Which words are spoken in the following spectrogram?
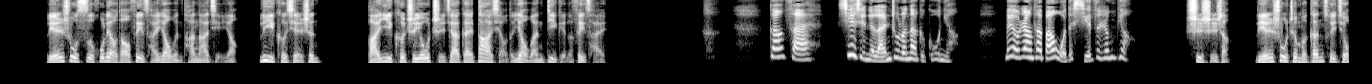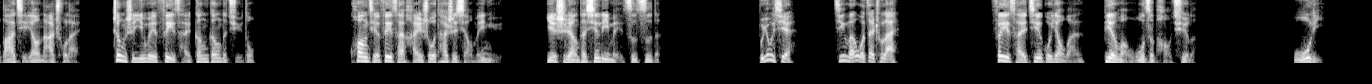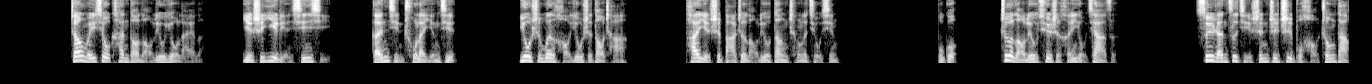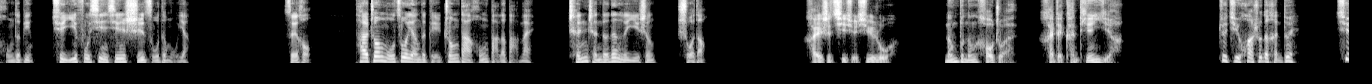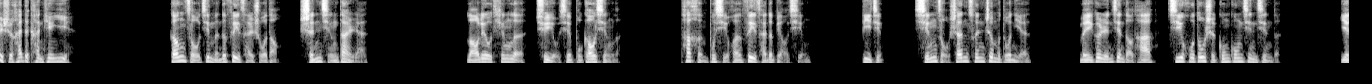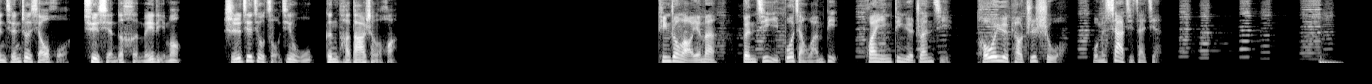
连树似乎料到废材要问他拿解药，立刻现身，把一颗只有指甲盖大小的药丸递给了废材。刚才谢谢你拦住了那个姑娘，没有让她把我的鞋子扔掉。事实上，连树这么干脆就把解药拿出来。正是因为废材刚刚的举动，况且废材还说她是小美女，也是让他心里美滋滋的。不用谢，今晚我再出来。废材接过药丸，便往屋子跑去了。屋里，张维秀看到老六又来了，也是一脸欣喜，赶紧出来迎接，又是问好，又是倒茶。他也是把这老六当成了救星。不过，这老六却是很有架子，虽然自己深知治不好庄大红的病，却一副信心十足的模样。随后，他装模作样的给庄大红把了把脉，沉沉的嗯了一声，说道：“还是气血虚弱，能不能好转，还得看天意啊。”这句话说的很对，确实还得看天意。刚走进门的废材说道，神情淡然。老六听了，却有些不高兴了。他很不喜欢废材的表情，毕竟行走山村这么多年，每个人见到他几乎都是恭恭敬敬的，眼前这小伙却显得很没礼貌，直接就走进屋跟他搭上了话。听众老爷们，本集已播讲完毕，欢迎订阅专辑，投喂月票支持我，我们下集再见。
